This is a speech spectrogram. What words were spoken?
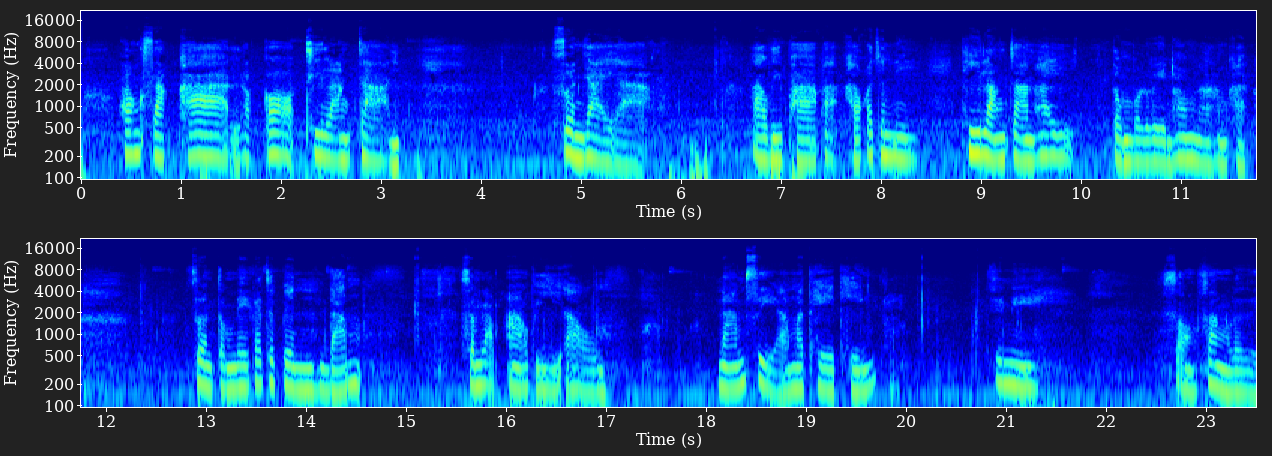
ำห้องซักผ้าแล้วก็ที่ล้างจาน ส่วนใหญ่อะอาวีพาร์คอะเขาก็จะมีที่ล้างจานให้ตรงบริเวณห้องน้ำค่ะ ส่วนตรงนี้ก็จะเป็นดัมสำหรับอาวีเอาน้ำเสียมาเททิ้งค่ะ จะมีสองฝั่งเลย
